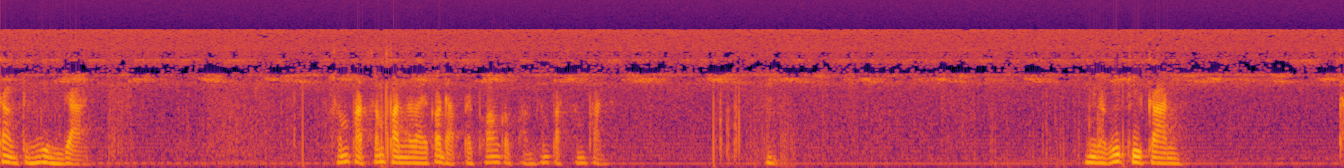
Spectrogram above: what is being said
ตั้งถึงวิญญาณ สัมผัสสัมพันธ์อะไรก็ดับไปพร้อมกับความสัมผัสสัมพันธ์มีหลักวิธีการท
